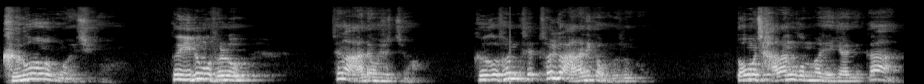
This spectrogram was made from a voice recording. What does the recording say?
그거는 뭐예요, 지금? 근데 이런 거 별로 생각 안 해보셨죠? 그거 설, 설교 안 하니까 모르는 거예요. 너무 잘한 것만 얘기하니까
